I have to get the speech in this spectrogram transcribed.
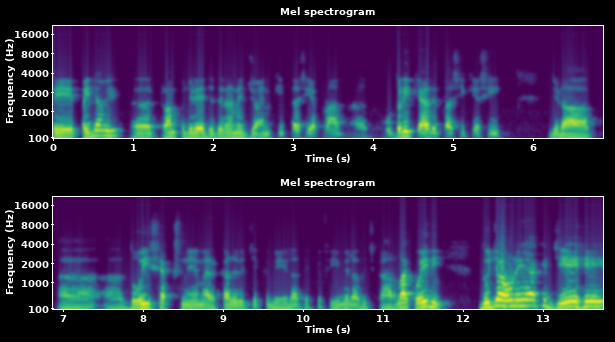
ਤੇ ਪਹਿਲਾਂ ਵੀ ਟਰੰਪ ਜਿਹੜੇ ਆ ਜਦੋਂ ਇਹਨਾਂ ਨੇ ਜੁਆਇਨ ਕੀਤਾ ਸੀ ਆਪਣਾ ਅਹ, ਉਦੋਂ ਹੀ ਕਹਿ ਦਿੱਤਾ ਸੀ ਕਿ ਅਸੀਂ ਜਿਹੜਾ ਦੋ ਹੀ ਸੈਕਸ ਨੇ ਅਮਰੀਕਾ ਦੇ ਵਿੱਚ ਇੱਕ ਮੇਲ ਆ ਤੇ ਇੱਕ ਫੀਮੇਲ ਆ ਵਿਚਕਾਰਲਾ ਕੋਈ ਨਹੀਂ। ਦੂਜਾ ਹੁਣ ਇਹ ਆ ਕਿ ਜੇ ਇਹ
